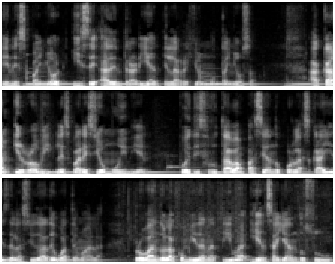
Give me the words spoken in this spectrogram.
en español y se adentrarían en la región montañosa. A Cam y Robbie les pareció muy bien, pues disfrutaban paseando por las calles de la ciudad de Guatemala, probando la comida nativa y ensayando su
